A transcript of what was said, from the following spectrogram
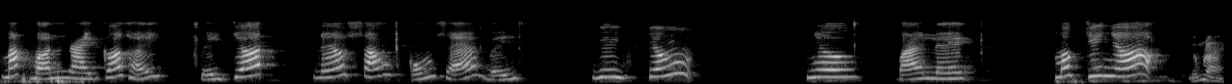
mắc bệnh này có thể bị chết nếu sống cũng sẽ bị di chứng. Như bại liệt mất trí nhớ. Đúng rồi.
